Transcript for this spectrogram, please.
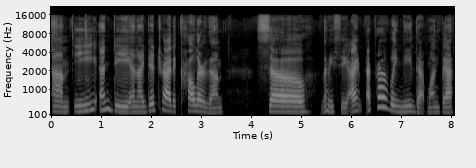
um, E and D, and I did try to color them. So let me see. I, I probably need that one back.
